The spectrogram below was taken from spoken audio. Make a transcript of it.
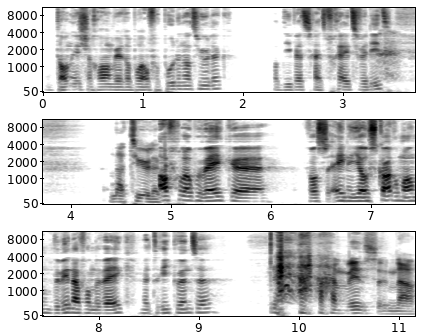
dan is er gewoon weer een Bral Poeden natuurlijk. Want die wedstrijd vergeten we niet. Natuurlijk. Afgelopen week uh, was ene Joost Karreman de winnaar van de week met drie punten. Mensen, nou,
